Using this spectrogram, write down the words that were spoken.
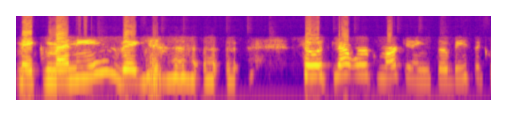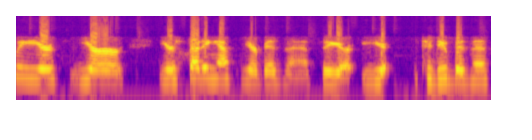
Make money. They. so it's network marketing. So basically, you're you're you're setting up your business. So you're you to do business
